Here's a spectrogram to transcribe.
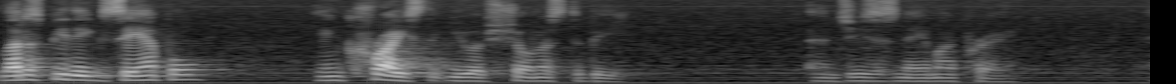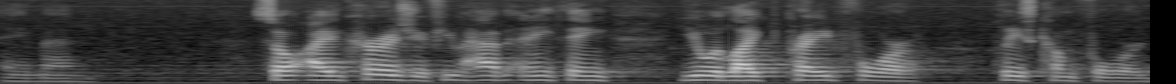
Let us be the example in Christ that you have shown us to be. In Jesus' name I pray. Amen. So I encourage you, if you have anything you would like prayed for, please come forward.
